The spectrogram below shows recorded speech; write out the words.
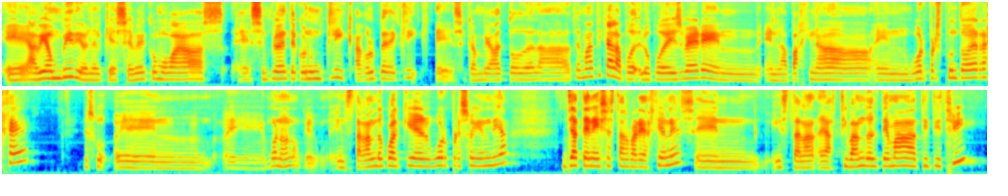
Eh, había un vídeo en el que se ve cómo vas eh, simplemente con un clic, a golpe de clic, eh, se cambiaba toda la temática. lo podéis ver en, la página en wordpress.org. bueno, instalando cualquier WordPress hoy en día, ya tenéis estas variaciones activando el tema TT3.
